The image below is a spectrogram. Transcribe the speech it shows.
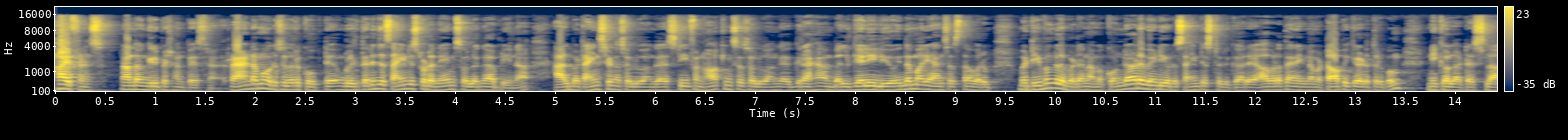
ஹாய் ஃப்ரெண்ட்ஸ் நான் தான் கிரிபேஷன் பேசுகிறேன் ரேண்டமாக ஒரு சிலர் கூப்பிட்டு உங்களுக்கு தெரிஞ்ச சயின்டிஸ்டோட நேம் சொல்லுங்க அப்படின்னா ஆல்பர்ட் ஐன்ஸ்டைனை சொல்லுவாங்க ஸ்டீஃபன் ஹாக்கிங்ஸை சொல்லுவாங்க கிரஹாம் பெல் கெலிலியோ இந்த மாதிரி ஆன்சர்ஸ் தான் வரும். பட் இவங்களை விட நம்ம கொண்டாட வேண்டிய ஒரு சயின்டிஸ்ட் இருக்கார். அவரை தான் இன்னைக்கு நம்ம டாபிக் எடுத்திருக்கோம். நிக்கோலா டெஸ்லா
